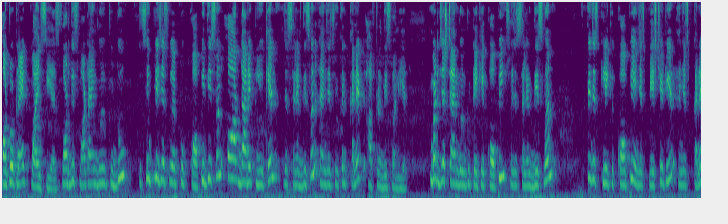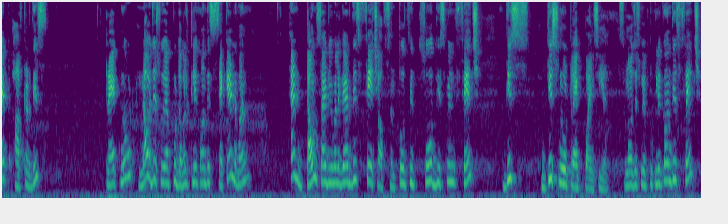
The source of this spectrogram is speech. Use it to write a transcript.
auto track points here. For this what i'm going to do simply just we have to copy this one or directly you can just select this one and just you can connect after this one here. But just i'm going to take a copy. So just select this one then just click a copy and just paste it here and just connect after this track node. Now just we have to double click on this second one. And downside you will get this fetch option. So, so this will fetch this this node track points here. So now just we have to click on this fetch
